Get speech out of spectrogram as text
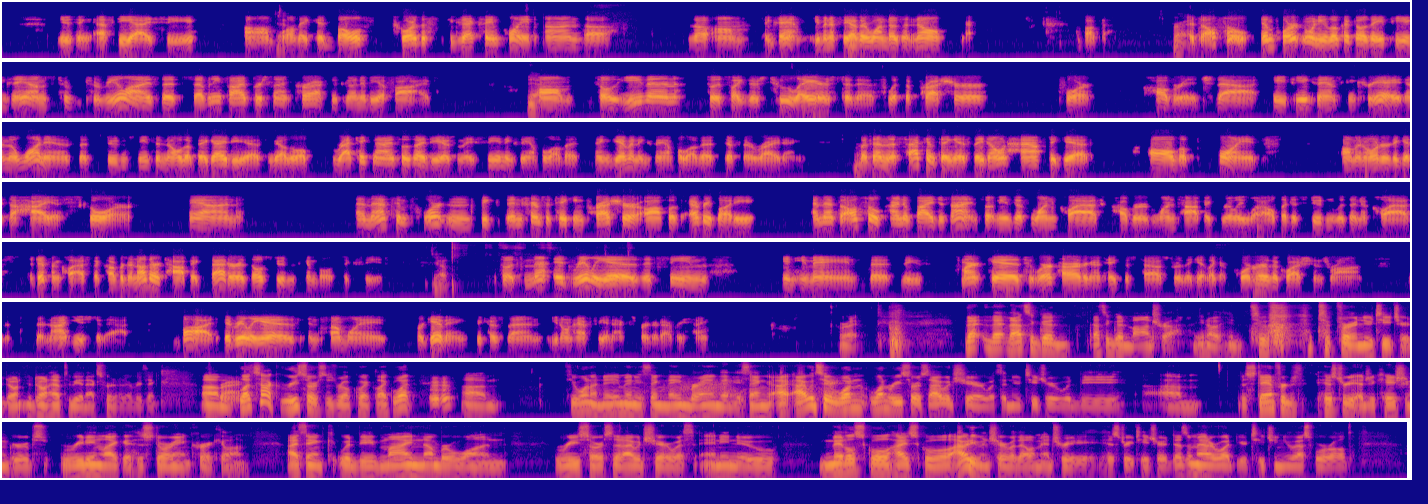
using FDIC, um, yeah. well, they could both score the exact same point on the the um, exam, even if the other one doesn't know about that. Right. It's also important when you look at those AP exams to, to realize that 75% correct is going to be a five. Yeah. Um, so even so, it's like there's two layers to this with the pressure for coverage that AP exams can create. And the one is that students need to know the big ideas and be able to recognize those ideas when they see an example of it and give an example of it if they're writing. Right. But then the second thing is they don't have to get all the points um, in order to get the highest score. And and that's important in terms of taking pressure off of everybody. And that's also kind of by design. So it means if one class covered one topic really well, but a student was in a class, a different class that covered another topic better, those students can both succeed. Yep. So it's it really is. It seems inhumane that these smart kids who work hard are going to take this test where they get like a quarter of the questions wrong. They're not used to that, but it really is in some ways forgiving because then you don't have to be an expert at everything. Right. That, that that's a good that's a good mantra you know to, to for a new teacher don't you don't have to be an expert at everything um, right. let's talk resources real quick like what mm-hmm. um, if you want to name anything name brand anything I, I, would say one one resource i would share with a new teacher would be um, the stanford history education groups reading like a historian curriculum i think would be my number one resource that I would share with any new middle school, high school. I would even share with elementary history teacher. It doesn't matter what you're teaching U.S. world.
